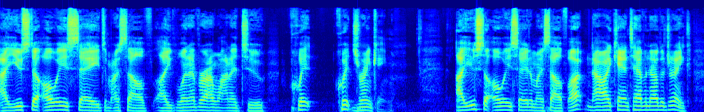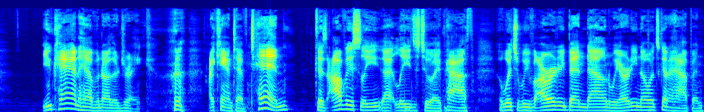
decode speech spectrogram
I used to always say to myself, like whenever I wanted to quit quit drinking, I used to always say to myself, "Oh, now I can't have another drink." You can have another drink. I can't have 10 because obviously that leads to a path which we've already been down. We already know it's going to happen.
